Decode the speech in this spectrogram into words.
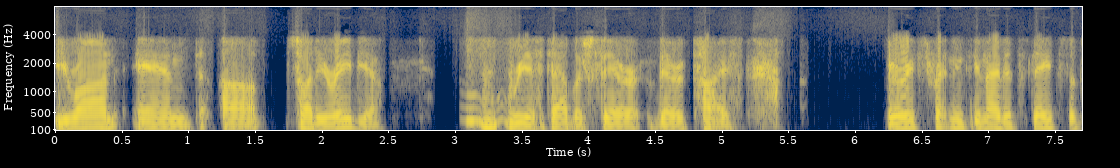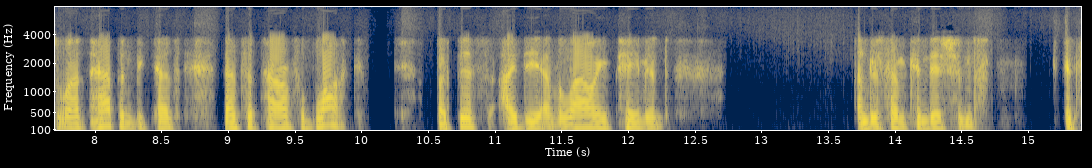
Iran and uh, Saudi Arabia reestablished their their ties. Very threatening to the United States. Doesn't want it to happen because that's a powerful bloc. But this idea of allowing payment under some conditions, it's,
